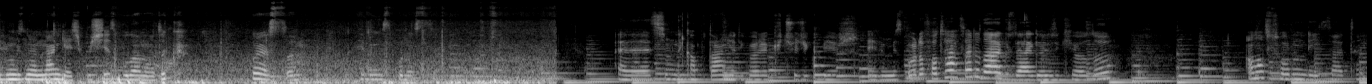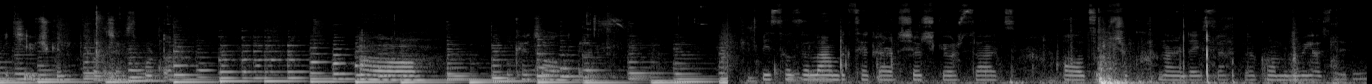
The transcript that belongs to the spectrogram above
Evimizin önünden geçmişiz. Bulamadık. Burası. Evimiz burası. Evet şimdi kapıdan girdik böyle küçücük bir evimiz. Bu arada fotoğraflarda daha güzel gözüküyordu. Ama sorun değil zaten. 2-3 gün kalacağız burada. Aa, bu kötü oldu. Biz hazırlandık. Tekrar dışarı çıkıyoruz saat altı buçuk neredeyse. Böyle kombinimi göstereyim.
